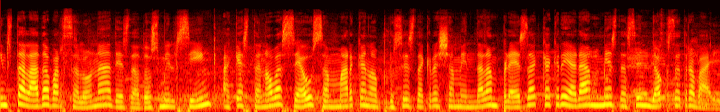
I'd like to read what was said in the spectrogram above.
Instal·lada a Barcelona des de 2005, aquesta nova seu s'emmarca en el procés de creixement de l'empresa que crearà més de 100 llocs de treball.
